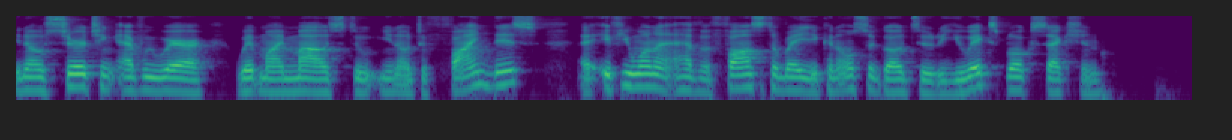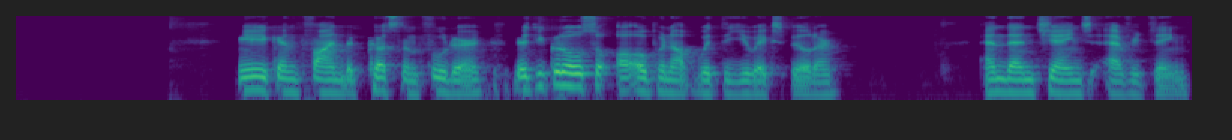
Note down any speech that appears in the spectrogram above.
you know searching everywhere with my mouse to you know to find this uh, if you want to have a faster way you can also go to the ux block section here you can find the custom footer that you could also open up with the ux builder and then change everything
